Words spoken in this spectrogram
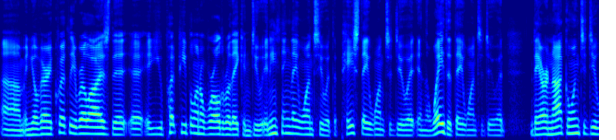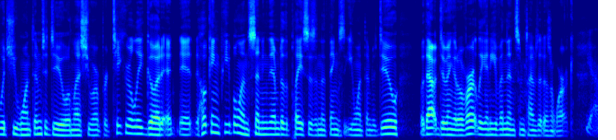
Um, and you'll very quickly realize that uh, you put people in a world where they can do anything they want to at the pace they want to do it in the way that they want to do it. They are not going to do what you want them to do unless you are particularly good at, at hooking people and sending them to the places and the things that you want them to do without doing it overtly. And even then, sometimes it doesn't work Yeah.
